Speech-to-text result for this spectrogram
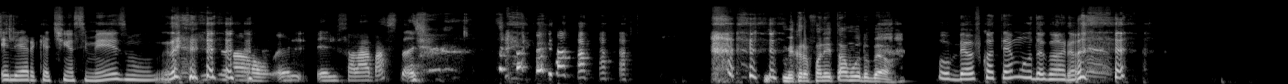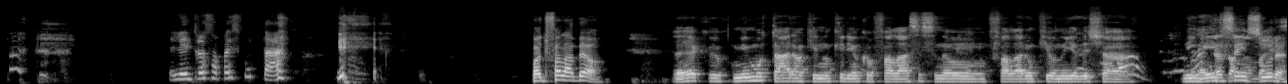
Ele era quietinho assim mesmo? Não, ele, ele falava bastante. O microfone tá mudo, Bel. O Bel ficou até mudo agora. Ele entrou só para escutar. Pode falar, Bel. É, me mutaram aqui, não queriam que eu falasse, senão falaram que eu não ia deixar ninguém. É censura.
